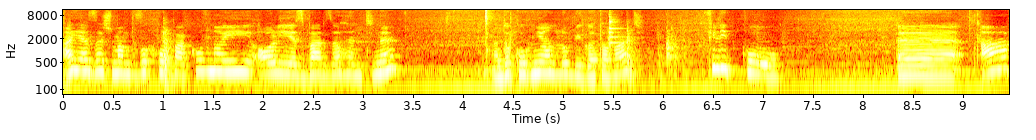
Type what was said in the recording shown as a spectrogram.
A ja zaś mam dwóch chłopaków, no i Oli jest bardzo chętny do kuchni, on lubi gotować. Filipku, a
